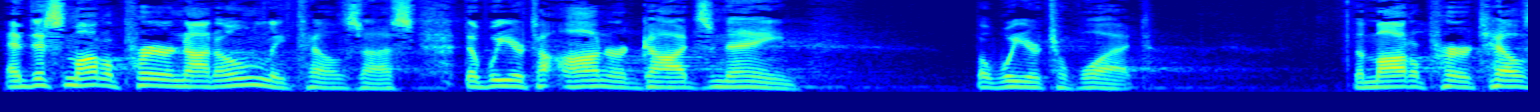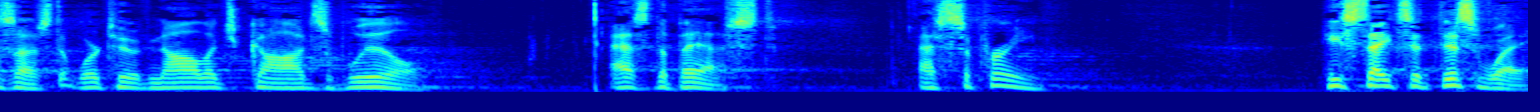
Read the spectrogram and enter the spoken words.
And this model prayer not only tells us that we are to honor God's name, but we are to what? The model prayer tells us that we're to acknowledge God's will as the best, as supreme. He states it this way.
